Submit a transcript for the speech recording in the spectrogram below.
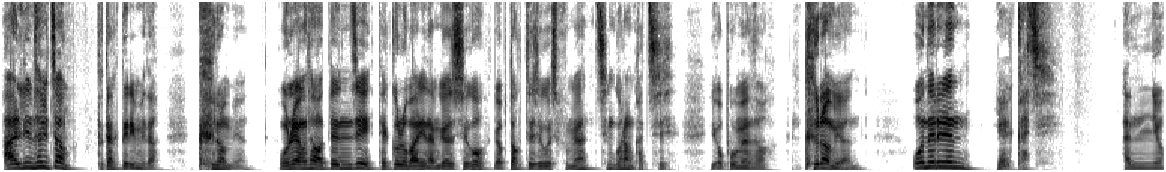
알림 설정 부탁드립니다. 그러면 오늘 영상 어땠는지 댓글로 많이 남겨주시고 엽떡 드시고 싶으면 친구랑 같이 이거 보면서 그러면 오늘은 여기까지. 안녕.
